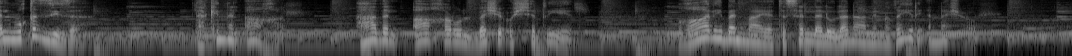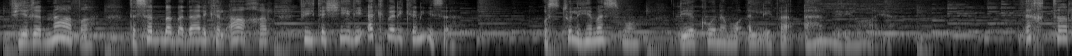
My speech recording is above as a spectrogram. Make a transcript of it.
المقززة. لكن الآخر هذا الآخر البشع الشرير. غالبا ما يتسلل لنا من غير أن نشعر. في غرناطة تسبب ذلك الآخر في تشييد أكبر كنيسة. واستلهم اسمه ليكون مؤلف أهم رواية. اختر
